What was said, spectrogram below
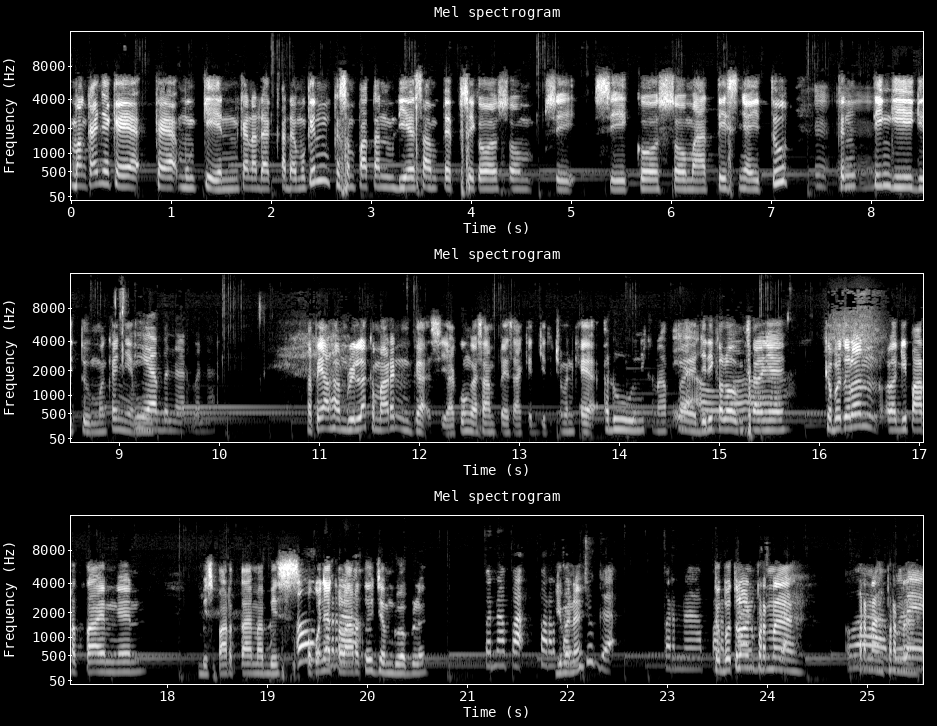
makanya kayak kayak mungkin kan ada ada mungkin kesempatan dia sampai psikosom si psikosomatisnya itu mm -mm. tinggi gitu. Makanya iya benar-benar tapi alhamdulillah kemarin enggak sih aku nggak sampai sakit gitu. Cuman kayak aduh ini kenapa ya, ya? jadi kalau misalnya kebetulan lagi part time kan Habis part time, habis oh, pokoknya pernah, kelar tuh jam 12. Pernah Pak part time Gimana? juga? Pernah part Kebetulan pernah. Wah, pernah, pernah. Boleh,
